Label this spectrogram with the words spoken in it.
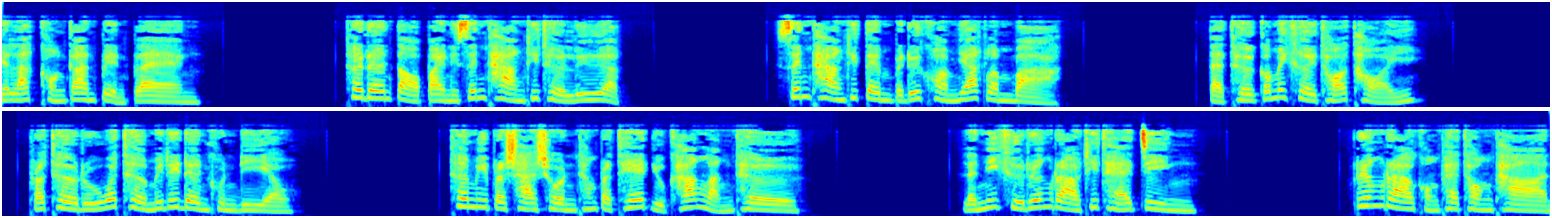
ญลักษณ์ของการเปลี่ยนแปลง เธอเดินต่อไปในเส้นทางที่เธอเลือก เส้นทางที่เต็มไปด้วยความยากลำบาก แต่เธอก็ไม่เคยท้อถอย เพราะเธอรู้ว่าเธอไม่ได้เดินคนเดียว เธอมีประชาชนทั้งประเทศอยู่ข้างหลังเธอ และนี่คือเรื่องราวที่แท้จริง เรื่องราวของแพทองทาน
